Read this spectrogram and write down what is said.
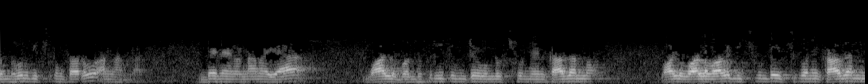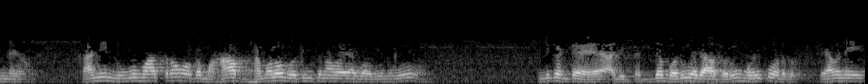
బంధువులకు ఇచ్చుకుంటారు అని అన్నాడు. అంటే నేను అన్నానయ్యా వాళ్ళు బంధుప్రీతి ఉంటే ఉండొచ్చు నేను కాదన్నా వాళ్ళు వాళ్ళ వాళ్ళకి ఇచ్చుకుంటే ఇచ్చుకొని కాదని నేను. కానీ నువ్వు మాత్రం ఒక మహాభ్రమలో బతుకుతున్నావయ్యా బాబు నువ్వు. ఎందుకంటే అది పెద్ద బరువు అది ఆ బరువు మోయకూడదు. ఏమని?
